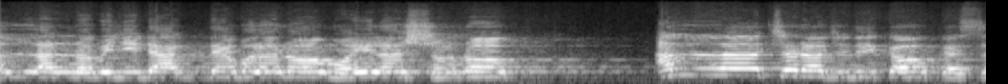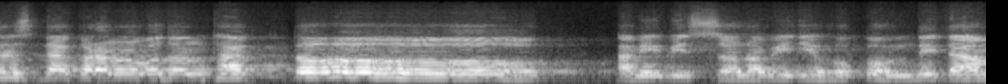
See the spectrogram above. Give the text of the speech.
আল্লাহ নবীজি ডাক দিয়ে বলেন মহিলা শোনক আল্লাহ ছাড়া যদি কাউকে চেষ্টা করার অনুমোদন থাকতো, আমি বিশ্ব নবীজি হুকুম দিতাম,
